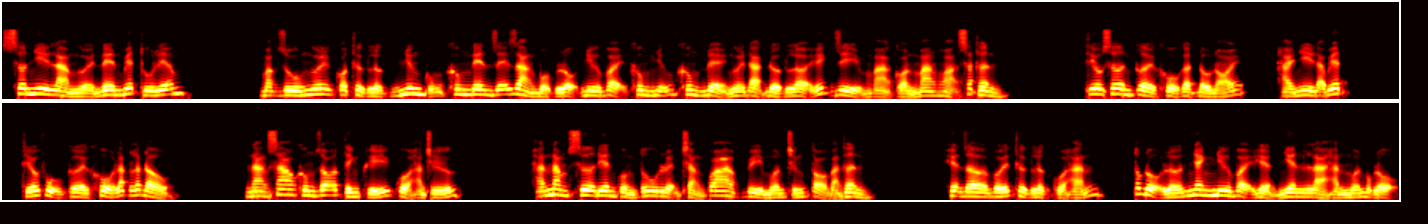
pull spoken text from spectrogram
sơn nhi làm người nên biết thu liễm. Mặc dù ngươi có thực lực nhưng cũng không nên dễ dàng bộc lộ như vậy, không những không để ngươi đạt được lợi ích gì mà còn mang họa sát thân. Thiêu sơn cười khổ gật đầu nói, hải nhi đã biết. Thiếu phụ cười khổ lắc lắc đầu nàng sao không rõ tính khí của hắn chứ? Hắn năm xưa điên cuồng tu luyện chẳng qua vì muốn chứng tỏ bản thân. Hiện giờ với thực lực của hắn, tốc độ lớn nhanh như vậy hiển nhiên là hắn muốn bộc lộ.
